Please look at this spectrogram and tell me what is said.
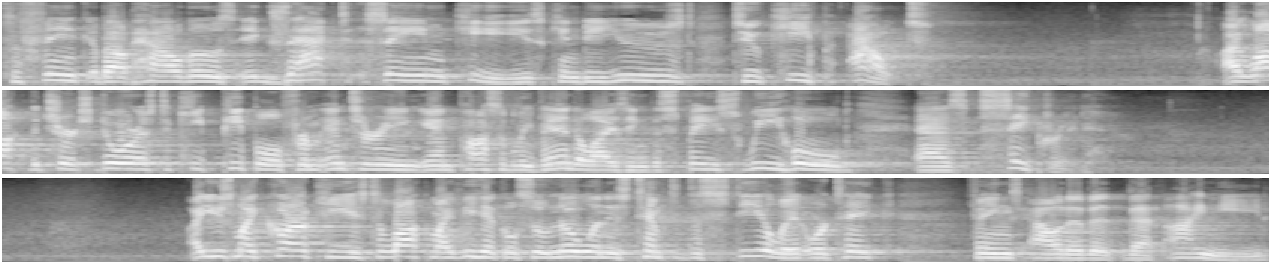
to think about how those exact same keys can be used to keep out. I lock the church doors to keep people from entering and possibly vandalizing the space we hold as sacred. I use my car keys to lock my vehicle so no one is tempted to steal it or take things out of it that I need.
